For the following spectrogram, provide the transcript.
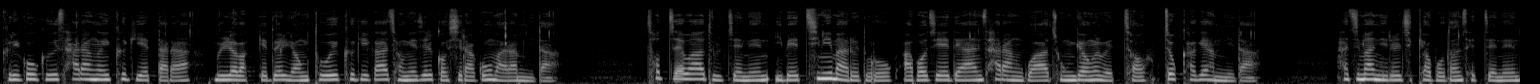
그리고 그 사랑의 크기에 따라 물려받게 될 영토의 크기가 정해질 것이라고 말합니다. 첫째와 둘째는 입에 침이 마르도록 아버지에 대한 사랑과 존경을 외쳐 흡족하게 합니다. 하지만 이를 지켜보던 셋째는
